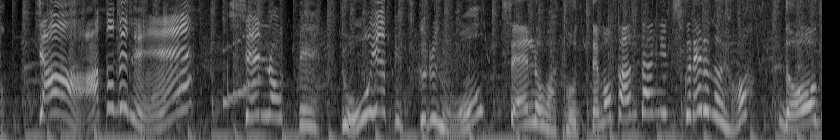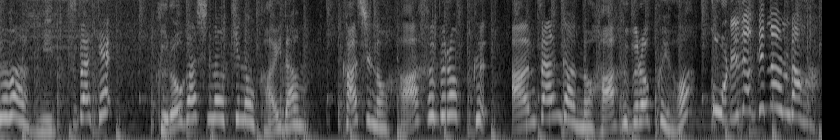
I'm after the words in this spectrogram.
とう。じゃあ後でね路ってどうやって作るの？線路はとっても簡単に作れるのよ。道具は3つだけ。黒菓子の木の階段菓子のハーフブロック安山岩のハーフブロックよ。これだけなんだ。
